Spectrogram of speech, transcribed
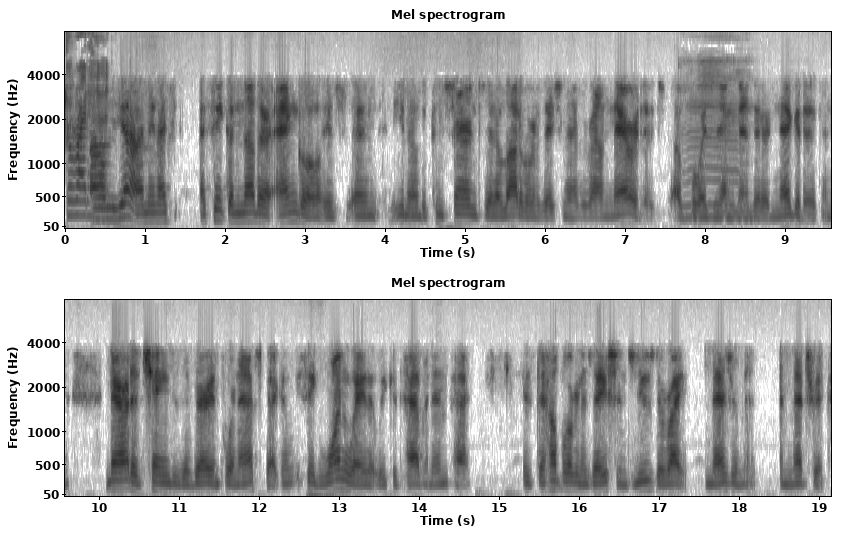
Go right ahead. Um, yeah, I mean, I I think another angle is, and you know, the concerns that a lot of organizations have around narratives of mm. boys and young men that are negative, and narrative change is a very important aspect. And we think one way that we could have an impact is to help organizations use the right measurement and metrics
